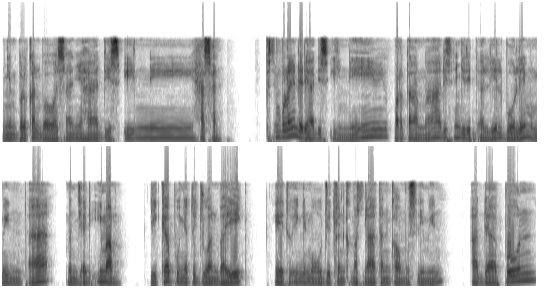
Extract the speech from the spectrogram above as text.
menyimpulkan bahwasanya hadis ini hasan. Kesimpulannya dari hadis ini, pertama, hadis ini jadi dalil boleh meminta menjadi imam jika punya tujuan baik, yaitu ingin mewujudkan kemaslahatan kaum muslimin. Adapun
